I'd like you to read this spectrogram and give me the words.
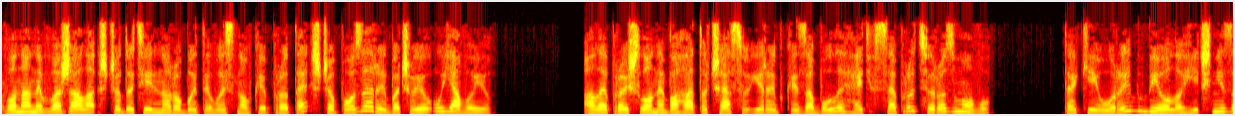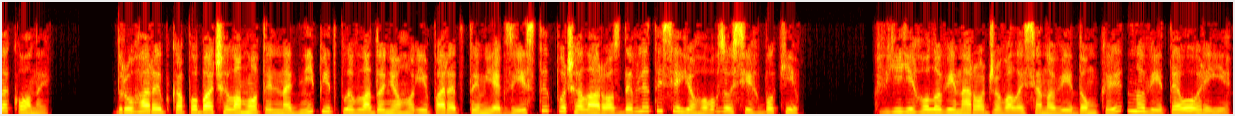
Вона не вважала, що доцільно робити висновки про те, що поза рибачою уявою. Але пройшло небагато часу і рибки забули геть все про цю розмову. Такі у риб біологічні закони. Друга рибка побачила мотиль на дні, підпливла до нього і перед тим як з'їсти, почала роздивлятися його з усіх боків. В її голові народжувалися нові думки, нові теорії.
